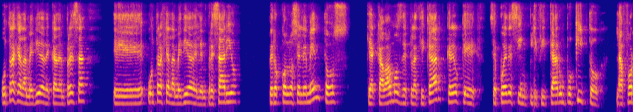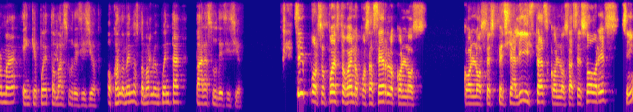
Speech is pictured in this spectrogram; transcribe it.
un traje a la medida de cada empresa eh, un traje a la medida del empresario, pero con los elementos que acabamos de platicar, creo que se puede simplificar un poquito la forma en que puede tomar su decisión, o cuando menos tomarlo en cuenta para su decisión. Sí, por supuesto, bueno, pues hacerlo con los, con los especialistas, con los asesores, ¿sí?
